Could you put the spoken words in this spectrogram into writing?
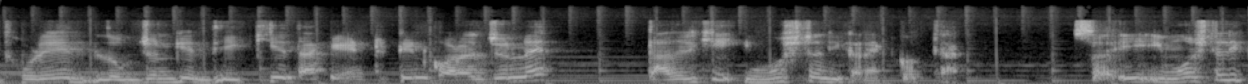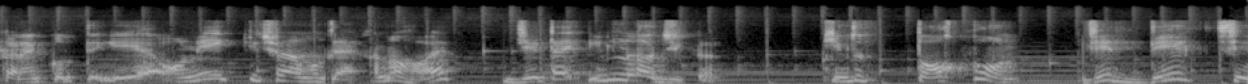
ধরে লোকজনকে দেখিয়ে তাকে এন্টারটেন করার জন্য তাদেরকে ইমোশনালি কানেক্ট করতে হয়। সো এই ইমোশনালি কানেক্ট করতে গিয়ে অনেক কিছু এমন দেখানো হয় যেটা ইললজিক্যাল কিন্তু তখন যে দেখছে,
